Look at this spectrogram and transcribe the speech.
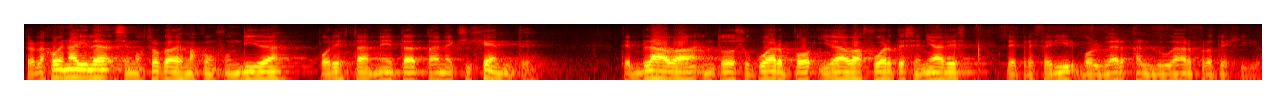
Pero la joven águila se mostró cada vez más confundida por esta meta tan exigente Temblaba en todo su cuerpo y daba fuertes señales de preferir volver al lugar protegido.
